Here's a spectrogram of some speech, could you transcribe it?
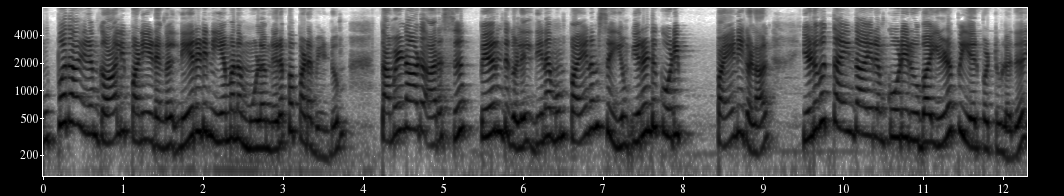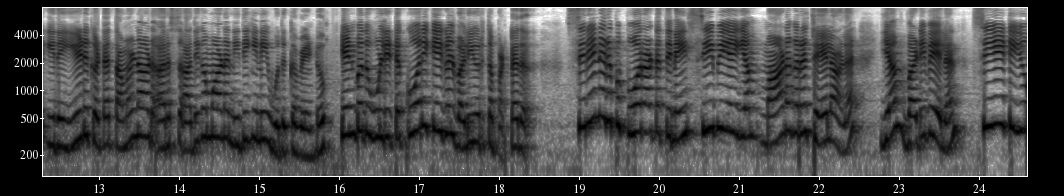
முப்பதாயிரம் காலி பணியிடங்கள் நேரடி நியமனம் மூலம் நிரப்பப்பட வேண்டும். தமிழ்நாடு அரசு பேருந்துகளில் தினமும் பயணம் செய்யும் இரண்டு கோடி பயணிகளால் எழுபத்தைந்தாயிரம் கோடி ரூபாய் இழப்பு ஏற்பட்டுள்ளது. இதை ஈடுகட்ட தமிழ்நாடு அரசு அதிகமான நிதியினை ஒதுக்க வேண்டும் என்பது உள்ளிட்ட கோரிக்கைகள் வலியுறுத்தப்பட்டது. சிறைநிரப்பு போராட்டத்தினை சிபிஐஎம் மாநகர செயலாளர் எம் வடிவேலன் சிஐடியு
